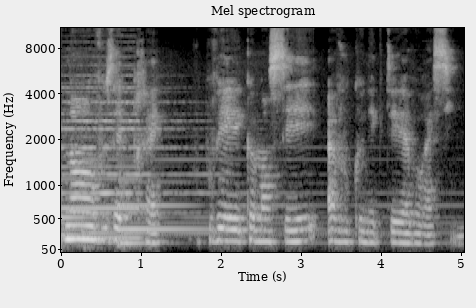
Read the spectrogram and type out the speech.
Maintenant, vous êtes prêt. Vous pouvez commencer à vous connecter à vos racines.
